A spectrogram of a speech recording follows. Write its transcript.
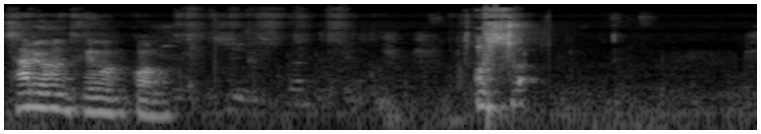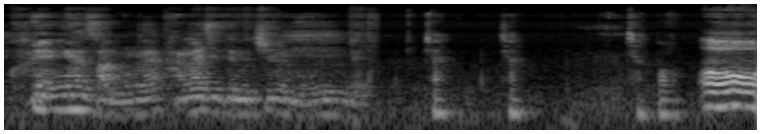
사료 한 두 개만 갖고 와. 어, 씨발. 고양이 와서 안 먹나? 강아지들은 주면 먹는데 자, 먹어. 어어어.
